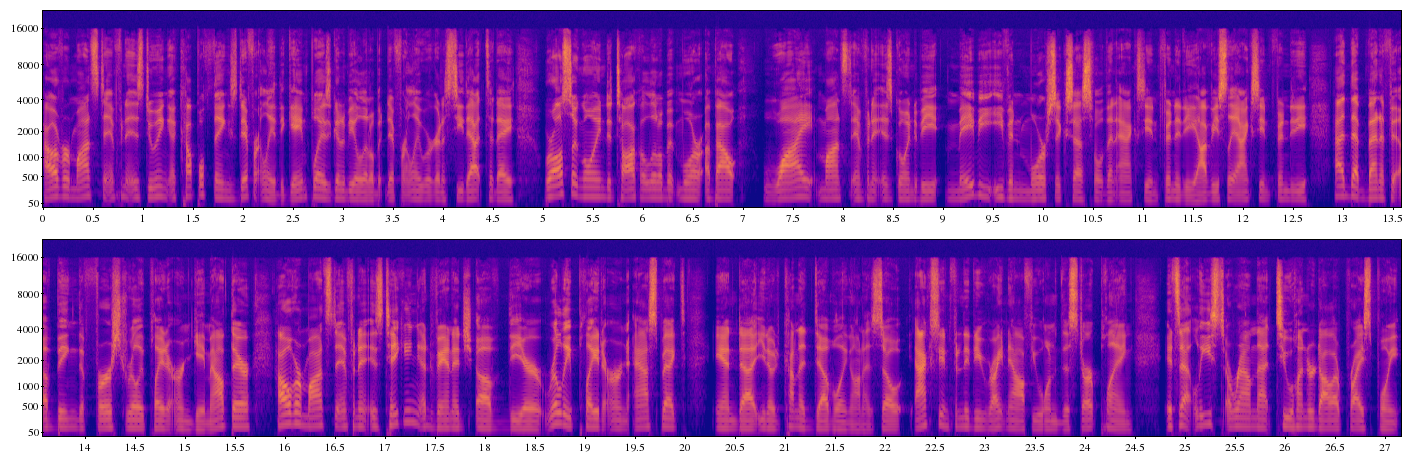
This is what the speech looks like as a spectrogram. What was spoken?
However, Monsta Infinite is doing a couple things differently. The gameplay is going to be a little bit differently. We're going to see that today. We're also going to talk a little bit more about why Monsta Infinite is going to be maybe even more successful than Axie Infinity. Obviously, Axie Infinity had that benefit of being the first really play to earn game out there. However, Monsta Infinite is taking advantage of their really play to earn aspect and, uh, you know, kind of doubling on it. So, Axie Infinity right now, if you wanted to start playing, it's at least around that $200 price point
